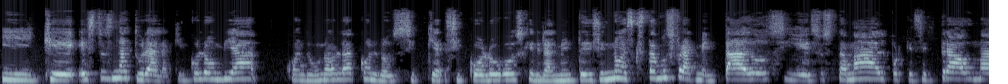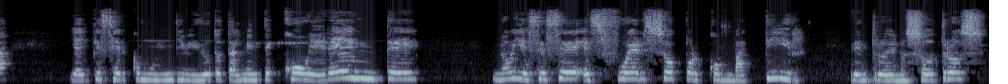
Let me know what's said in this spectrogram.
Y que esto es natural. Aquí en Colombia, cuando uno habla con los psicólogos, generalmente dicen, no, es que estamos fragmentados y eso está mal porque es el trauma y hay que ser como un individuo totalmente coherente, ¿no? Y es ese esfuerzo por combatir dentro de nosotros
